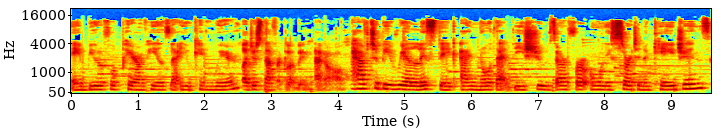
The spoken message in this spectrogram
a beautiful pair of heels that you can wear, but just not for clubbing at all. I have to be realistic and know that these shoes are for only certain occasions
